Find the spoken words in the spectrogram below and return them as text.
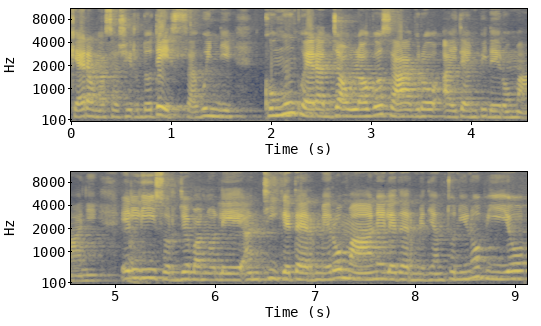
che era una sacerdotessa, quindi comunque era già un luogo sacro ai tempi dei Romani. E lì sorgevano le antiche terme romane, le terme di Antonino Pio,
